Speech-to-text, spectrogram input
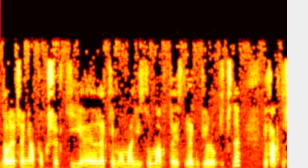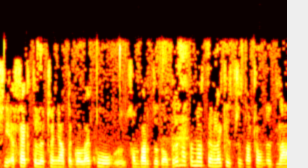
do leczenia pokrzywki e, lekiem omalizumab, to jest lek biologiczny i faktycznie efekty leczenia tego leku e, są bardzo dobre, natomiast ten lek jest przeznaczony dla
